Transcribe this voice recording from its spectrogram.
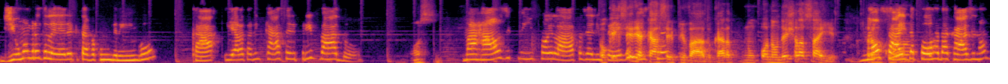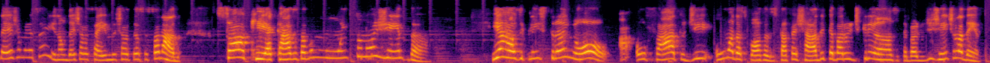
de uma brasileira que estava com um gringo, tá? E ela estava em cárcere privado. Nossa. Uma house clean foi lá fazer a limpeza. O que, que seria cárcere privado? O cara não, pode, não deixa ela sair. Não Trancou. sai da porra da casa e não deixa a mulher sair. Não deixa ela sair, não deixa ela ter assassinado. Só que a casa estava muito nojenta. E a House Clean estranhou a, o fato de uma das portas estar fechada e ter barulho de criança, ter barulho de gente lá dentro.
